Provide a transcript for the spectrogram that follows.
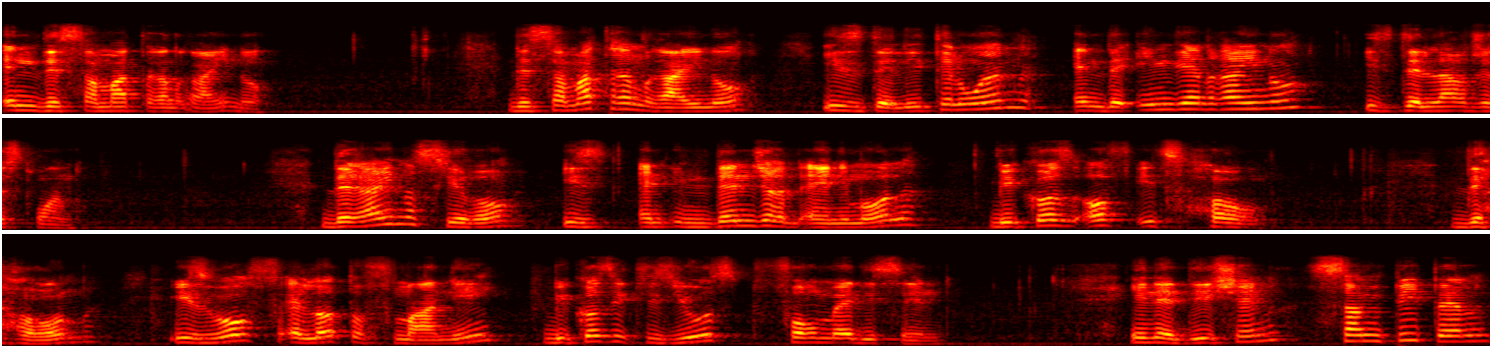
and the Sumatran rhino. The Sumatran rhino is the little one and the Indian rhino is the largest one. The rhinoceros is an endangered animal because of its horn. The horn is worth a lot of money because it is used for medicine. In addition, some people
